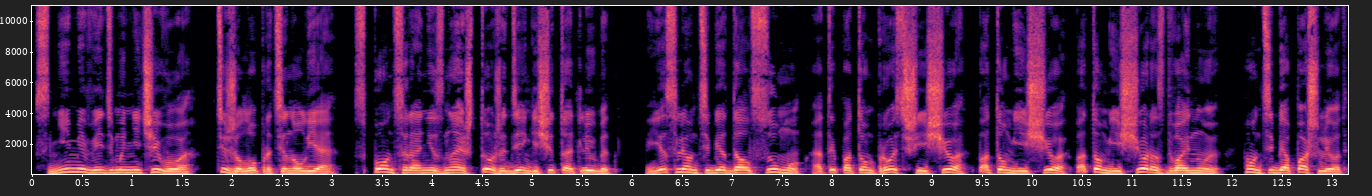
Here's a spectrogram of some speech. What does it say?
«С ними, видимо, ничего. Тяжело протянул я. Спонсоры, они, знаешь, тоже деньги считать любят. Если он тебе дал сумму, а ты потом просишь еще, потом еще, потом еще раз двойную, он тебя пошлет.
